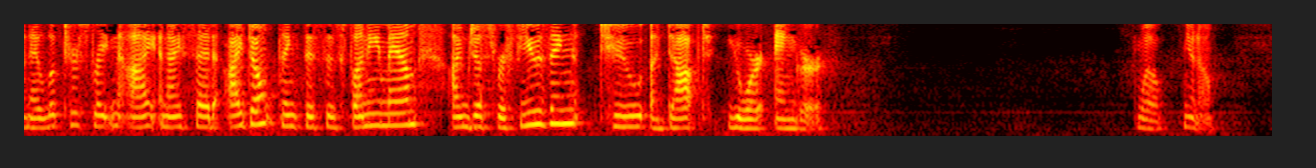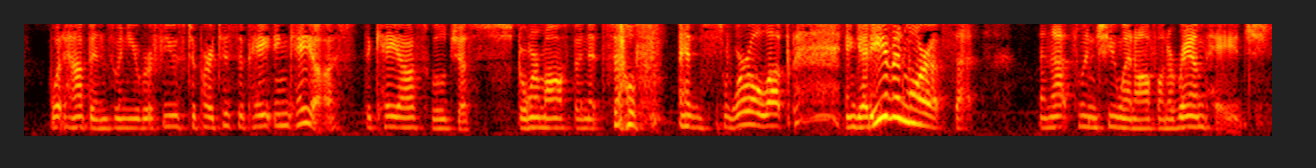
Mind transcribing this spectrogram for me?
And I looked her straight in the eye and I said, I don't think this is funny, ma'am. I'm just refusing to adopt your anger. Well, you know, what happens when you refuse to participate in chaos? The chaos will just storm off in itself and swirl up and get even more upset. And that's when she went off on a rampage.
